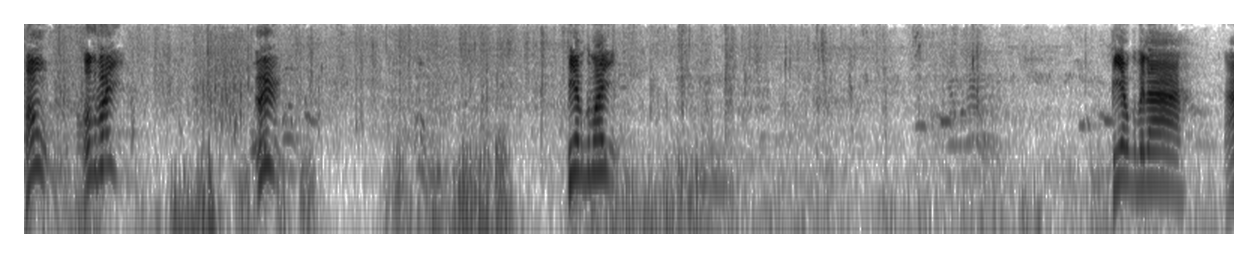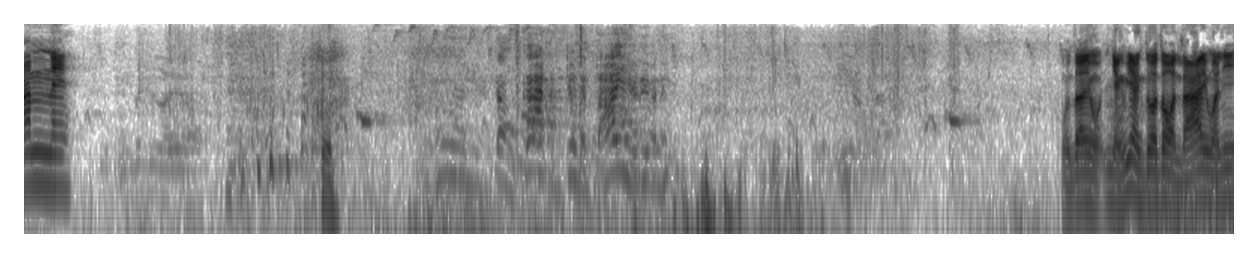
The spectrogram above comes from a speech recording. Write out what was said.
เอาออกไปเอ้ยเปียบกันไปเปียบกันไปละอันเนี่ยตั้งกาดเจ้าจะตายอยู่นี่มันนี่หัวใจอย่างอย่างตัวตอนได้วันนี้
